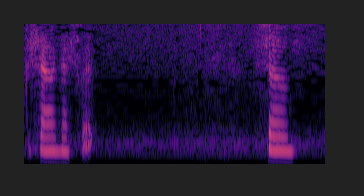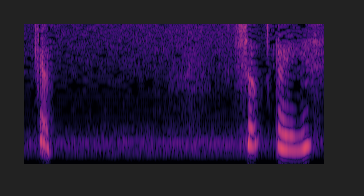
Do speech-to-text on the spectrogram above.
the sound, that's what. So, yeah. So, anyways,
